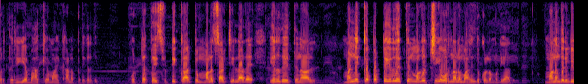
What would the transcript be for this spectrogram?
ஒரு பெரிய பாக்கியமாய் காணப்படுகிறது. குற்றத்தை சுட்டிக்காட்டும் மனசாட்சி இல்லாத இருதயத்தினால் மன்னிக்கப்பட்ட இருதயத்தின் மகிழ்ச்சியை ஒரு நாளும் அறிந்து கொள்ள முடியாது. மனம் திரும்பி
